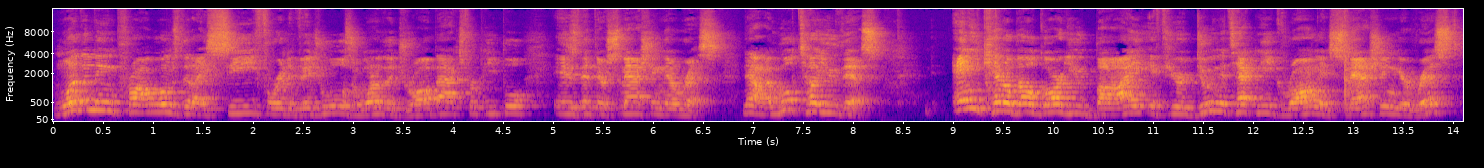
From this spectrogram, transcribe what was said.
one of the main problems that I see for individuals, or one of the drawbacks for people, is that they're smashing their wrists. Now, I will tell you this. Any kettlebell guard you buy, if you're doing the technique wrong and smashing your wrist,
